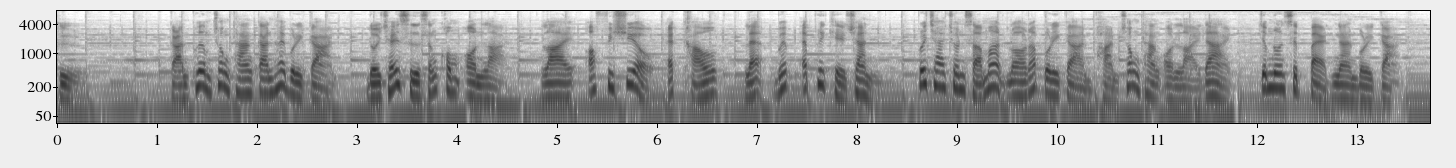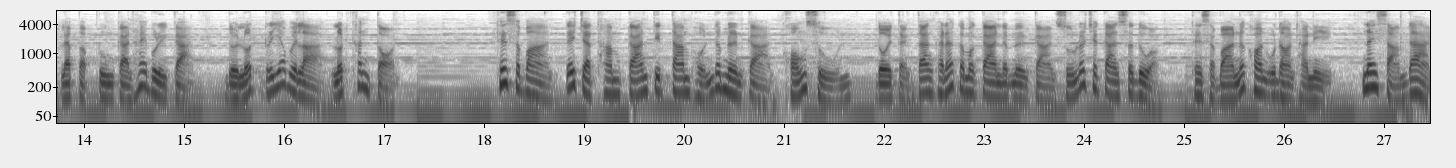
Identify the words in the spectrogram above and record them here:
คือ การเพิ่มช่องทางการให้บริการ โดยใช้สื่อสังคมออนไลน์ Line Official Account และเว็บแอปพลิเคชัน ประชาชนสามารถรอรับบริการผ่านช่องทางออนไลน์ได้จำนวน 18 งานบริการ และปรับปรุงการให้บริการ โดยลดระยะเวลาลดขั้นตอน เทศบาลได้จัดทำการติดตามผลดำเนินการของศูนย์ โดยแต่งตั้งคณะกรรมการดำเนินการศูนย์ราชการสะดวก เทศบาลนครอุดรธานีใน 3 ด้าน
